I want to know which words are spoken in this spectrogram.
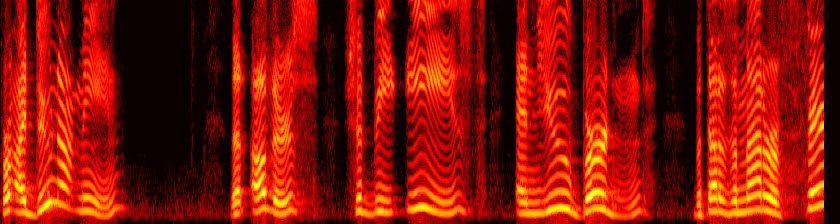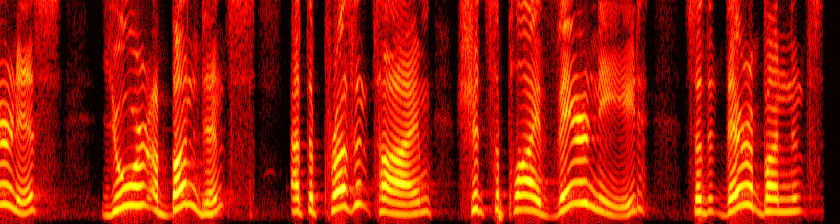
For I do not mean that others should be eased and you burdened, but that as a matter of fairness, your abundance at the present time should supply their need so that their abundance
